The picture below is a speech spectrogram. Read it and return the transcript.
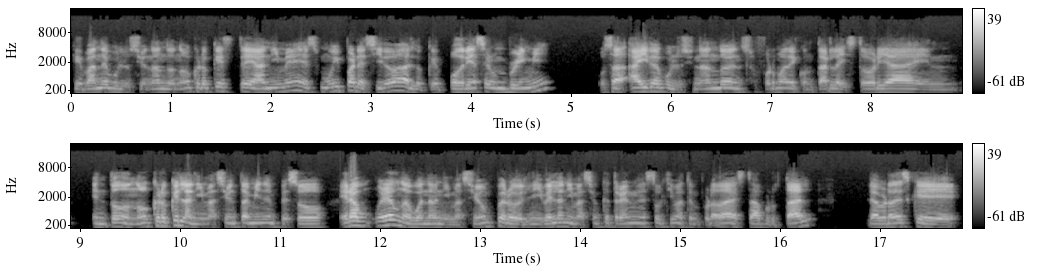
que van evolucionando, ¿no? Creo que este anime es muy parecido a lo que podría ser un Bring Me. O sea, ha ido evolucionando en su forma de contar la historia, en, en todo, ¿no? Creo que la animación también empezó, era, era una buena animación, pero el nivel de animación que traen en esta última temporada está brutal. La verdad es que,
